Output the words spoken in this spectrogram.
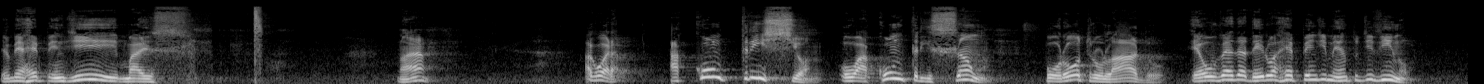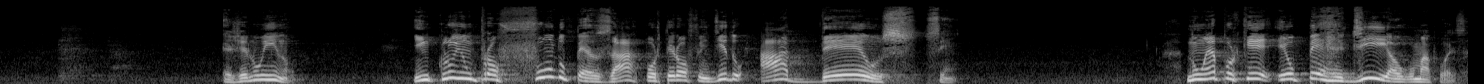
Eu me arrependi, mas. Não é? Agora, a contrição ou a contrição, por outro lado, é o verdadeiro arrependimento divino. É genuíno. Inclui um profundo pesar por ter ofendido a Deus, sim. Não é porque eu perdi alguma coisa,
